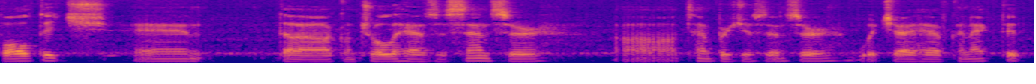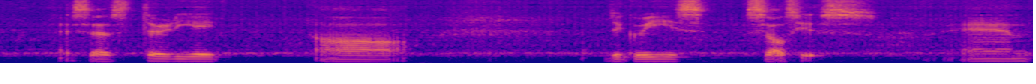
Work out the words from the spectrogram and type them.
voltage and the controller has a sensor uh, temperature sensor which I have connected. It says 38 uh, degrees Celsius. And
